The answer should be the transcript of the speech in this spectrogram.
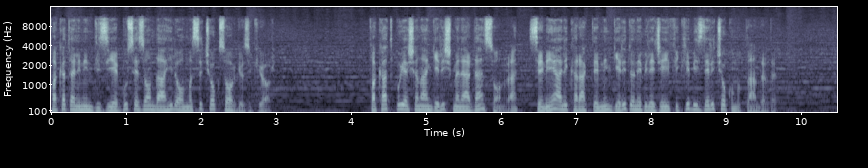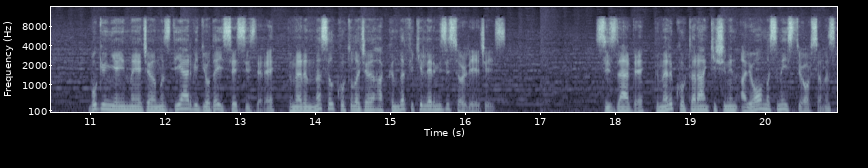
Fakat Ali'nin diziye bu sezon dahil olması çok zor gözüküyor. Fakat bu yaşanan gelişmelerden sonra, seneye Ali karakterinin geri dönebileceği fikri bizleri çok umutlandırdı. Bugün yayınlayacağımız diğer videoda ise sizlere, Pınar'ın nasıl kurtulacağı hakkında fikirlerimizi söyleyeceğiz. Sizler de, Pınar'ı kurtaran kişinin Ali olmasını istiyorsanız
